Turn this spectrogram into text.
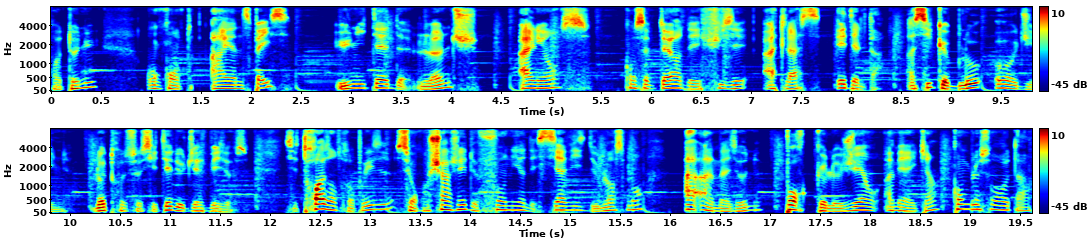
retenues, on compte Ariane Space, United Launch, Alliance, concepteur des fusées Atlas et Delta, ainsi que Blue Origin, l'autre société de Jeff Bezos. Ces trois entreprises seront chargées de fournir des services de lancement à Amazon pour que le géant américain comble son retard.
